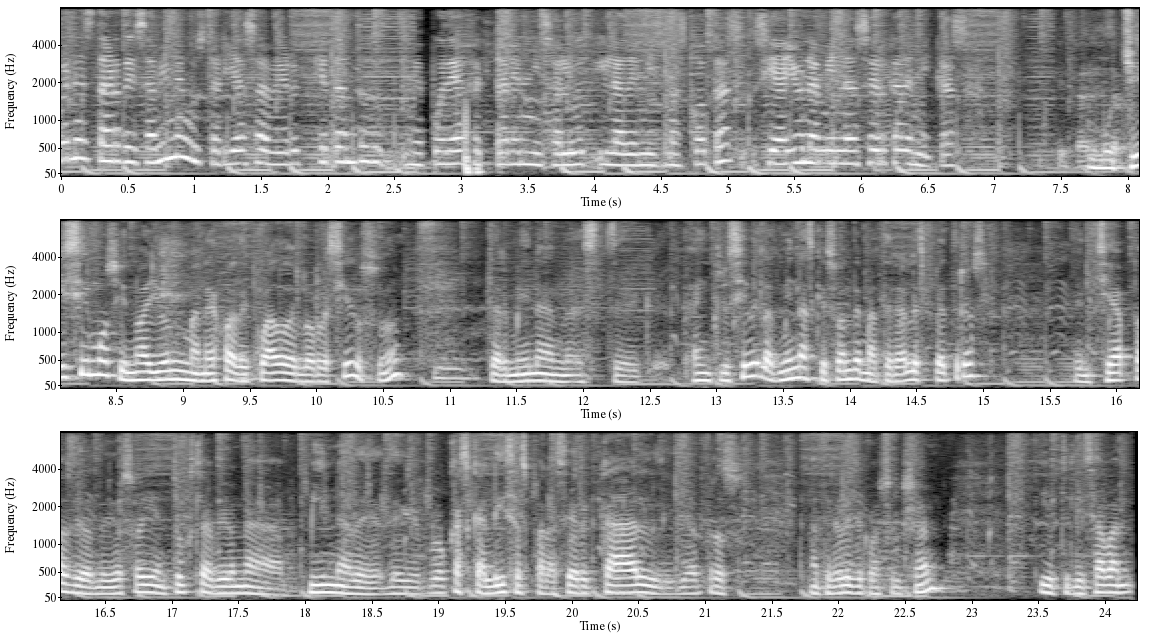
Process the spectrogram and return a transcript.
Buenas tardes, a mí me gustaría saber qué tanto me puede afectar en mi salud y la de mis mascotas si hay una mina cerca de mi casa. Muchísimo si no hay un manejo adecuado de los residuos, ¿no? Terminan, este, inclusive las minas que son de materiales pétreos, en Chiapas, de donde yo soy, en Tuxtla, había una mina de rocas calizas para hacer cal y otros materiales de construcción y utilizaban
